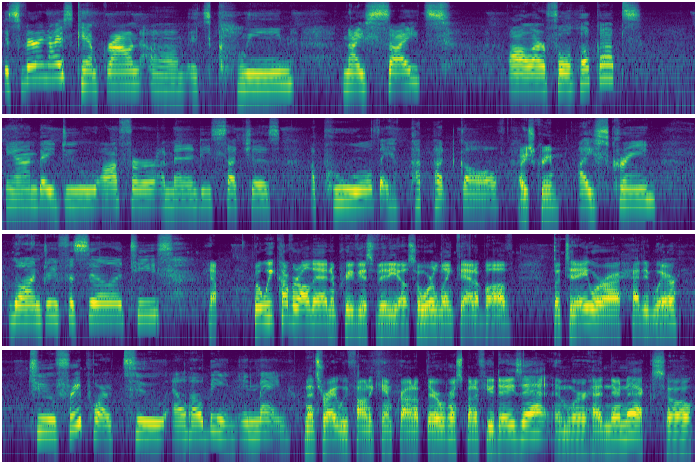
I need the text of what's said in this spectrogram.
It's a very nice campground. Um, it's clean, nice sites, all our full hookups, and they do offer amenities such as a pool. They have putt putt golf, Ice cream? ice cream, laundry facilities. But we covered all that in a previous video, so we'll link that above. But today we're uh, headed where? To Freeport to LL Bean in Maine. That's right, we found a campground up there we're going to spend a few days at, and we're heading there next, so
